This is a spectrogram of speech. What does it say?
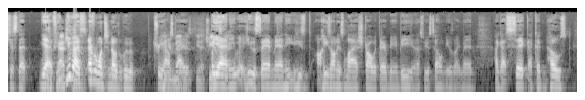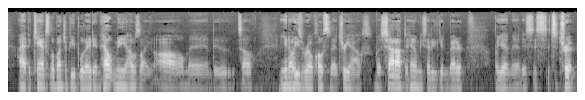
just that. Yeah, if you, you guys, everyone should know who the treehouse guy is. Yeah, But yeah, guy. and he he was saying, man, he, he's he's on his last straw with Airbnb, and that's what he was telling me. He was like, man, I got sick, I couldn't host, I had to cancel a bunch of people. They didn't help me. I was like, oh man, dude. So, you know, he's real close to that treehouse. But shout out to him. He said he's getting better. But yeah, man, it's it's it's a trip.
